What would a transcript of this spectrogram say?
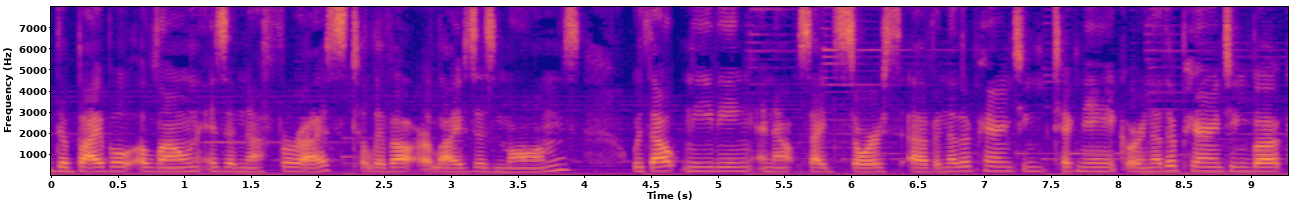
the Bible alone is enough for us to live out our lives as moms without needing an outside source of another parenting technique or another parenting book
